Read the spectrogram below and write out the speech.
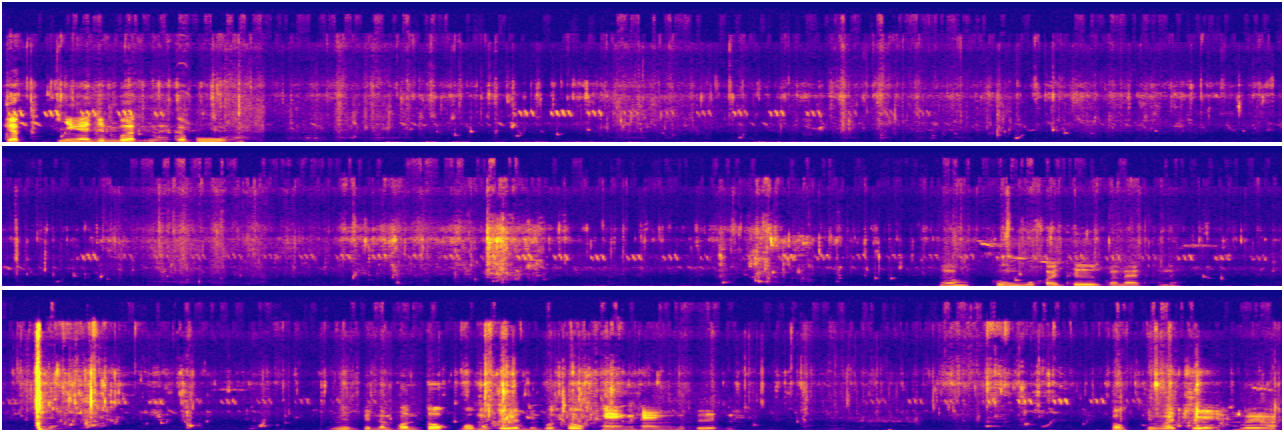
เก็บ ยังไงจนเบิดเลยกระปูกุ้งบุคอยถือก็ได้เท่านั้นนี่เป็นน้ำพนตกบ่มาคืนนี่พนตกแห้งแห้งมาคืนนี่ตกจนว่าแฉงเลยวะ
